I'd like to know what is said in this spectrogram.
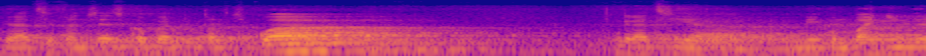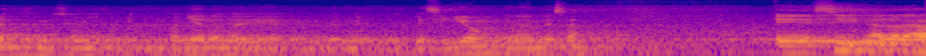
Grazie Francesco per portarci qua. Grazie ai miei compagni, grazie al mio compañero de, de, de sillón, de mesa. Eh, sì, allora,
